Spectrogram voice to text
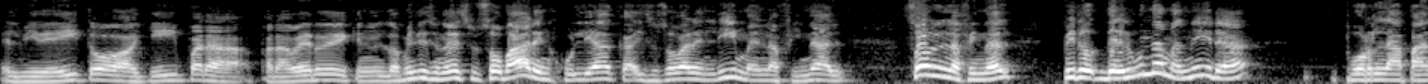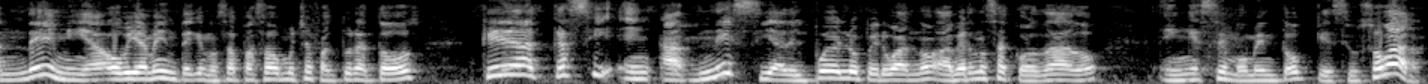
el videíto aquí para, para ver de que en el 2019 se usó VAR en Juliaca y se usó VAR en Lima en la final, solo en la final, pero de alguna manera, por la pandemia, obviamente, que nos ha pasado mucha factura a todos, queda casi en amnesia del pueblo peruano habernos acordado en ese momento que se usó VAR,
